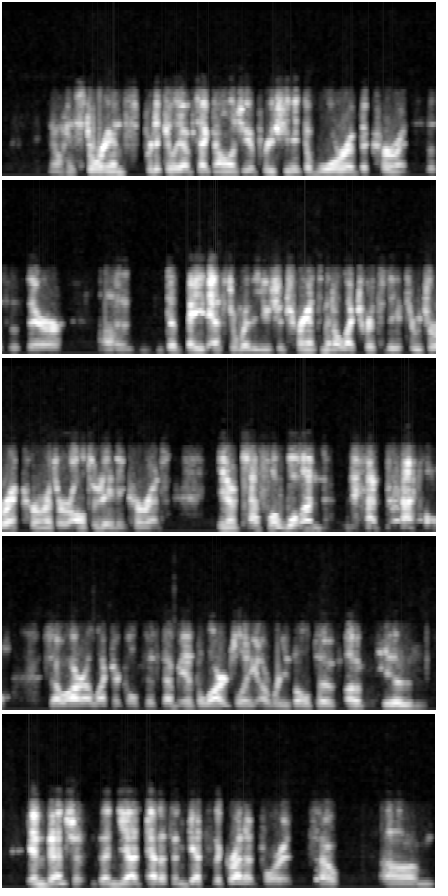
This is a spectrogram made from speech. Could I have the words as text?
you know, historians, particularly of technology, appreciate the war of the currents. This is their uh, debate as to whether you should transmit electricity through direct current or alternating current. You know, Tesla won that battle. So our electrical system is largely a result of, of his inventions, and yet Edison gets the credit for it. So um,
